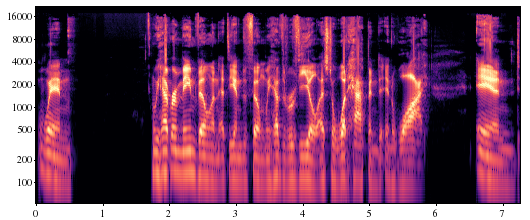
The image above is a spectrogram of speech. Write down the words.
When we have our main villain at the end of the film, we have the reveal as to what happened and why. And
